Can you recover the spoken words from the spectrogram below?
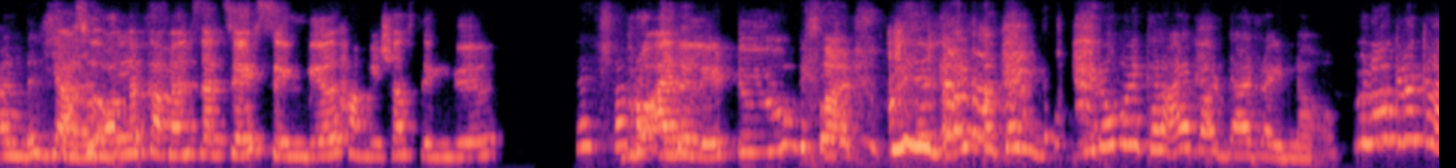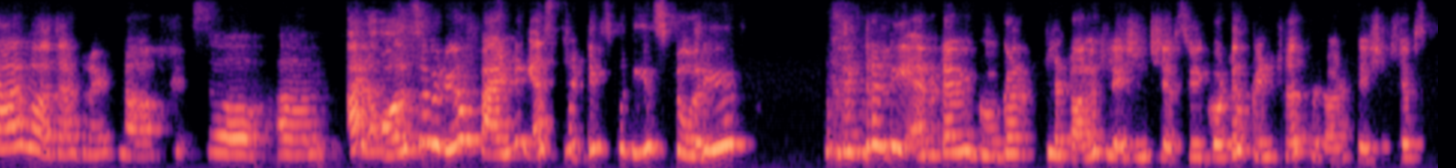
understand Yeah, so all the comments that say single, Hamisha single, like, bro, up. I relate to you, but we relate but then we don't want to cry about that right now we're not gonna cry about that right now. so um And also, when you're finding aesthetics for these stories, literally every time we Google platonic relationships, we go to Pinterest platonic relationships,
